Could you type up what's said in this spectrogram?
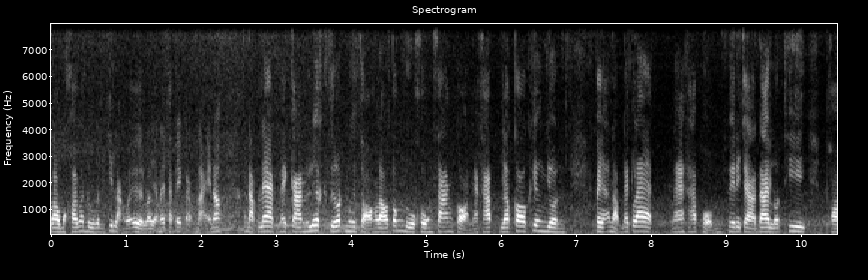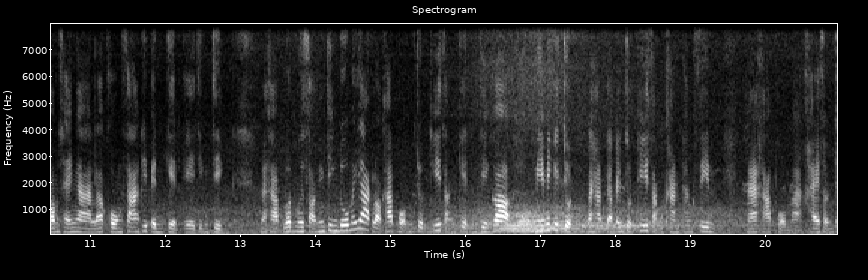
เรามาคอยมาดูกันที่หลังว่าเออเราอยากได้สเปคแบบไหนเนาะอันดับแรกในการเลือกซื้อรถมือสองเราต้องดูโครงสร้างก่อนนะครับแล้วก็เครื่องยนต์เป็นอันดับแรก ๆนะครับผมเพื่อที่จะได้รถที่พร้อมใช้งานและโครงสร้างที่เป็นเกรด A จริง ๆ นะครับรถมือสองจริง ๆ ดูไม่ยากหรอกครับผมจุดที่สังเกตจริงๆก็มีไม่กี่จุดนะครับ แต่เป็นจุดที่สำคัญทั้งสิ้นนะครับผมใครสนใจ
